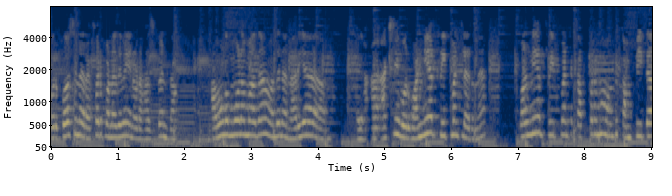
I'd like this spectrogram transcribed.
ஒரு பர்சனை ரெஃபர் பண்ணதுமே என்னோட ஹஸ்பண்ட் தான். அவங்க மூலமா தான் வந்து நான் நிறைய ஆக்சுவலி ஒரு ஒன் இயர் ட்ரீட்மெண்ட்ல இருந்தேன். ஒன் இயர் ட்ரீட்மெண்ட்டுக்கு அப்புறமா வந்து கம்ப்ளீட்டா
